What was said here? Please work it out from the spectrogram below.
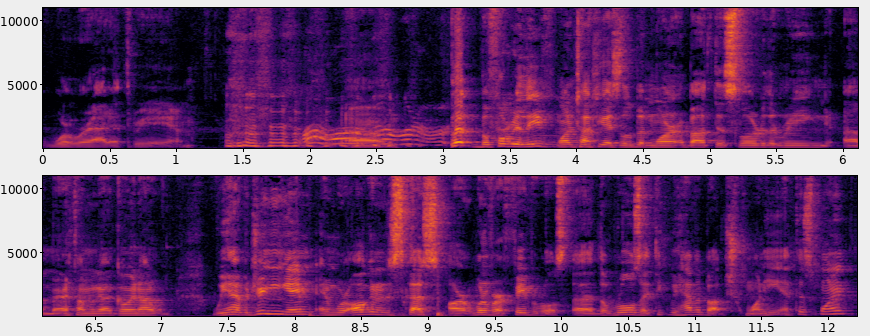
where we're at at 3 a.m. um, but before we leave, I want to talk to you guys a little bit more about this Lord of the Ring uh, marathon we got going on. We have a drinking game, and we're all going to discuss our one of our favorite rules. Uh, the rules, I think we have about 20 at this point.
